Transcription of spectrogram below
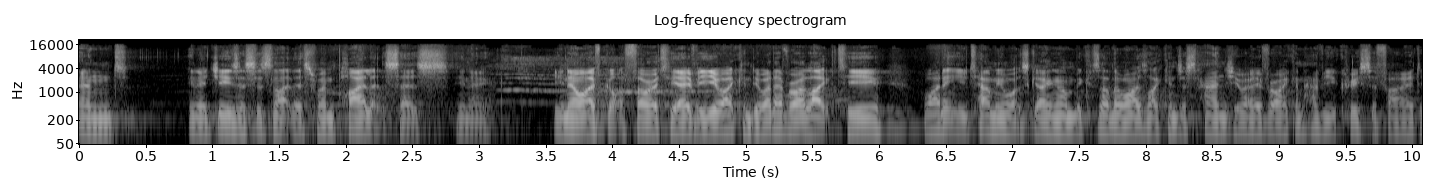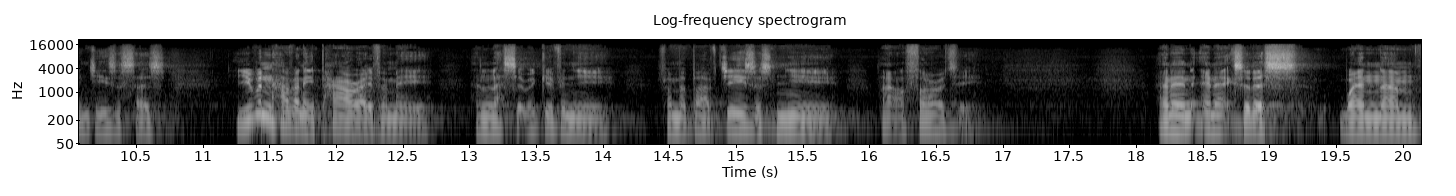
and, you know, Jesus is like this when Pilate says, you know, you know I've got authority over you. I can do whatever I like to you. Why don't you tell me what's going on? Because otherwise I can just hand you over. I can have you crucified. And Jesus says, You wouldn't have any power over me unless it were given you from above. Jesus knew that authority. And in, in Exodus, when, um,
